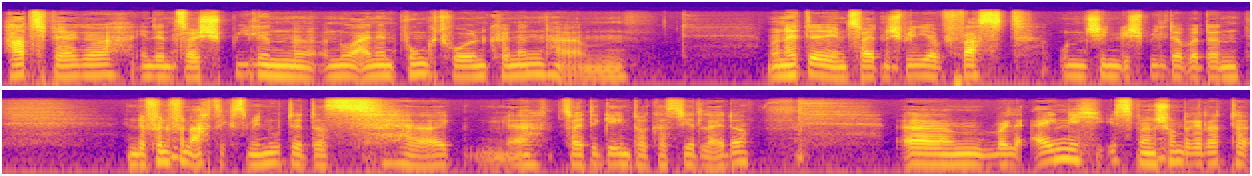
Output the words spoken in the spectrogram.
Harzberger in den zwei Spielen nur einen Punkt holen können. Ähm, man hätte im zweiten Spiel ja fast unentschieden gespielt, aber dann in der 85. Minute das äh, ja, zweite Gegentor kassiert, leider. Ähm, weil eigentlich ist man schon relativ,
